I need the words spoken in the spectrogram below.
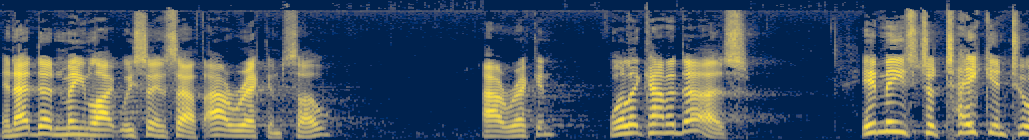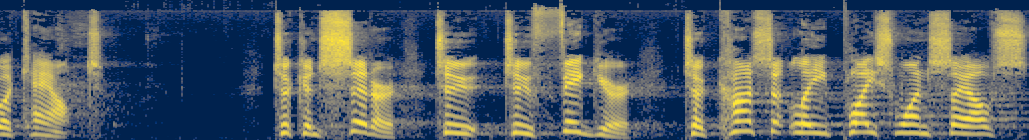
And that doesn't mean like we say in the South, I reckon so. I reckon. Well, it kind of does. It means to take into account, to consider, to, to figure, to constantly place oneself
